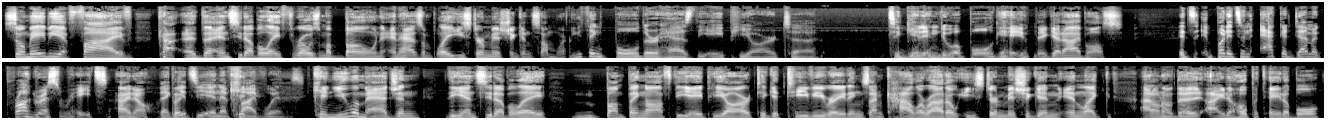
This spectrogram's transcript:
so maybe at five, uh, the NCAA throws them a bone and has them play Eastern Michigan somewhere. You think Boulder has the APR to to get into a bowl game? They get eyeballs. It's but it's an academic progress rate I know. that gets you in at can- five wins. Can you imagine the NCAA bumping off the APR to get TV ratings on Colorado, Eastern Michigan, in like, I don't know, the Idaho Potato Bowl?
